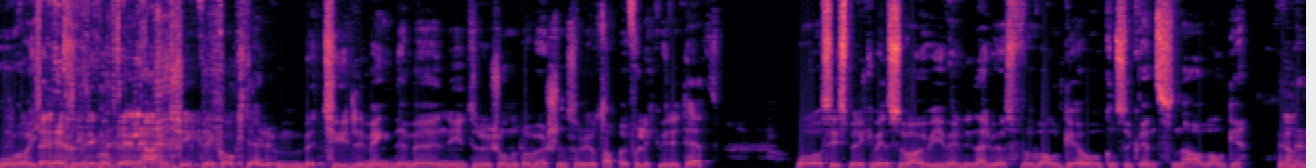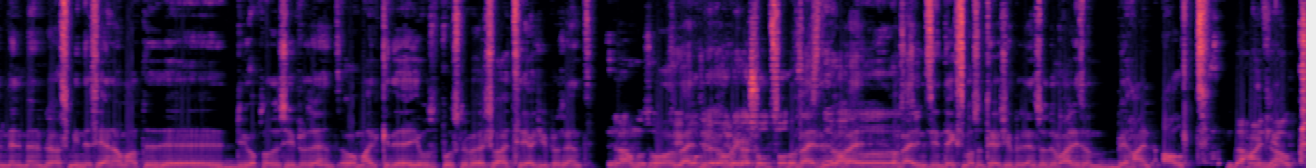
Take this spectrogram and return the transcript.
Og en skikkelig cocktail, ja. En skikkelig cocktail. Betydelig mengde med nyintroduksjoner på børsen, som jo tapper for likviditet. Og sist, men ikke minst, så var jo vi veldig nervøse for valget og konsekvensene av valget. Men, ja. men, men, men, la oss minnes gjerne om at uh, du oppnådde 7% og markedet på Oslo Børs var 23 ja, noe sånt. Og, verden, og, og, og, verden, og, verdensindeksen var også 23% så du var liksom behind alt. Behind alt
